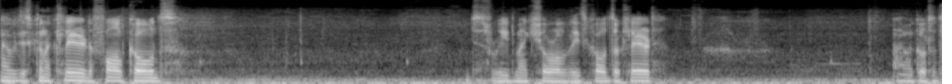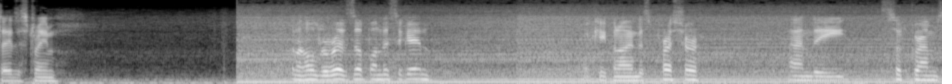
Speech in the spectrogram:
Now we're just going to clear the fault codes. Just read, make sure all of these codes are cleared. And we go to data stream. Gonna hold the revs up on this again. We'll keep an eye on this pressure and the soot grams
